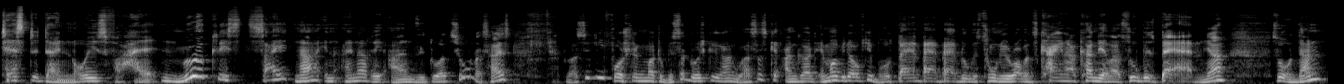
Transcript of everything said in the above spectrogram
teste dein neues Verhalten möglichst zeitnah in einer realen Situation. Das heißt, du hast dir die Vorstellung gemacht, du bist da durchgegangen, du hast es geankert, immer wieder auf die Brust, bam, bam, bam, du bist Tony Robbins, keiner kann dir was, du bist bam, ja. So, und dann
